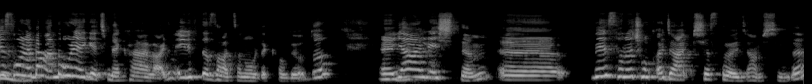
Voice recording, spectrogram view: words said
Ve sonra ben de oraya geçmeye karar verdim. Elif de zaten orada kalıyordu. E, yerleştim. E, ve sana çok acayip bir şey söyleyeceğim şimdi.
